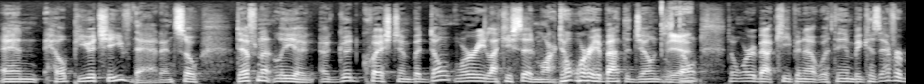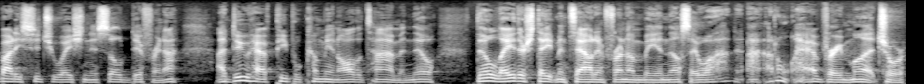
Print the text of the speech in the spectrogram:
and help you achieve that. And so definitely a, a good question, but don't worry, like you said, Mark, don't worry about the Joneses. Yeah. Don't don't worry about keeping up with them because everybody's situation is so different. I, I do have people come in all the time and they'll they'll lay their statements out in front of me and they'll say, "Well, I, I don't have very much," or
